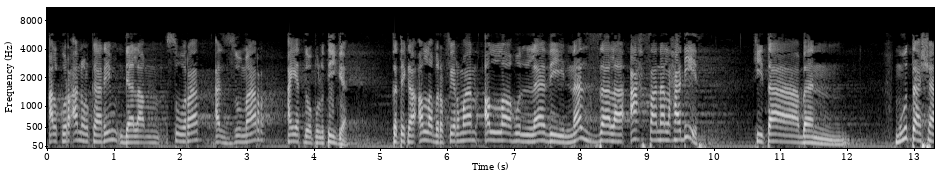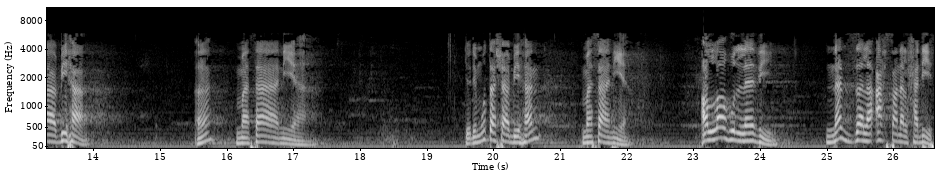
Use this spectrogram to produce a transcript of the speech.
Al-Quranul Karim dalam surat Az-Zumar ayat 23 ketika Allah berfirman Allahul ladzi nazzala ahsanal hadith kitaban mutasyabiha? Mathaniya jadi mutasyabihan mathaniya Allahul ladzi nazzala ahsanal hadis.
